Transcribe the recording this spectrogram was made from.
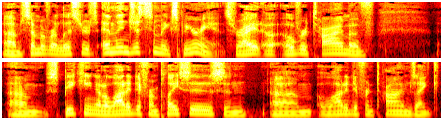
um, some of our listeners, and then just some experience, right, uh, over time of um, speaking at a lot of different places and um, a lot of different times. Like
